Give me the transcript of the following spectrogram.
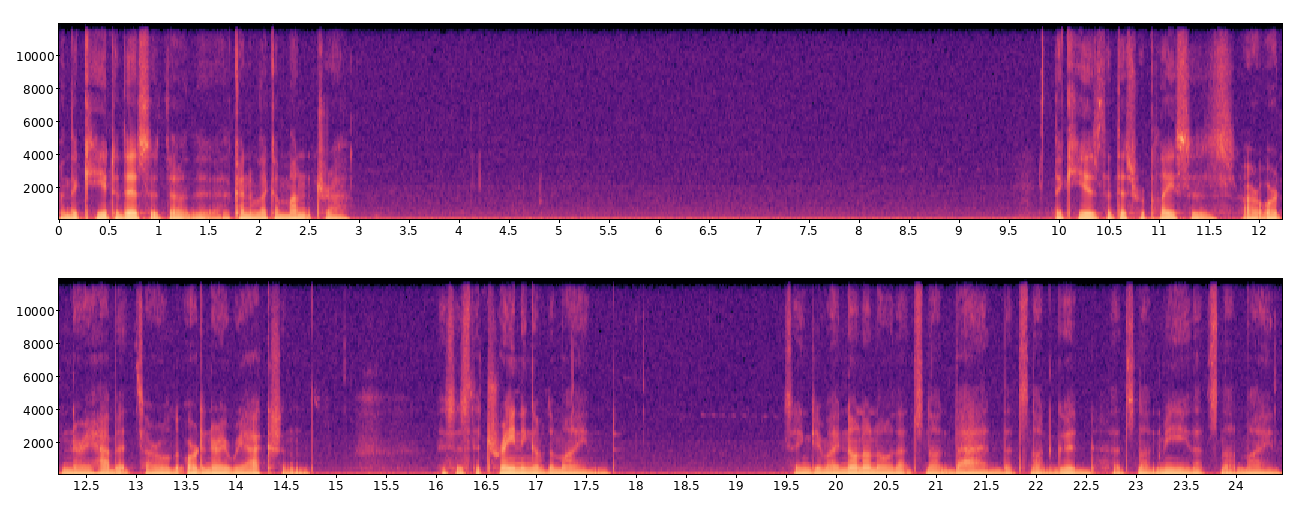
And the key to this is the, the kind of like a mantra. The key is that this replaces our ordinary habits, our ordinary reactions. This is the training of the mind. Saying to your mind, no, no, no, that's not bad, that's not good, that's not me, that's not mine.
